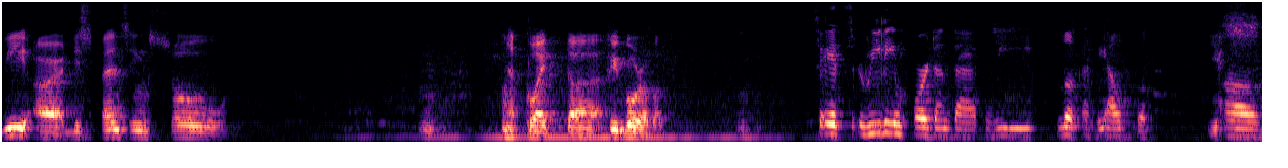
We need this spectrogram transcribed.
we are dispensing so mm, not quite uh, favorable. So it's really important that we look at the output Yes. of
